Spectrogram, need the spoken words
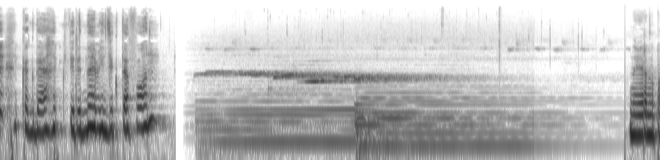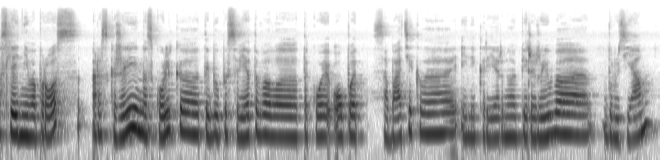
когда перед нами диктофон. Наверное, последний вопрос. Расскажи, насколько ты бы посоветовала такой опыт сабатикла или карьерного перерыва друзьям?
